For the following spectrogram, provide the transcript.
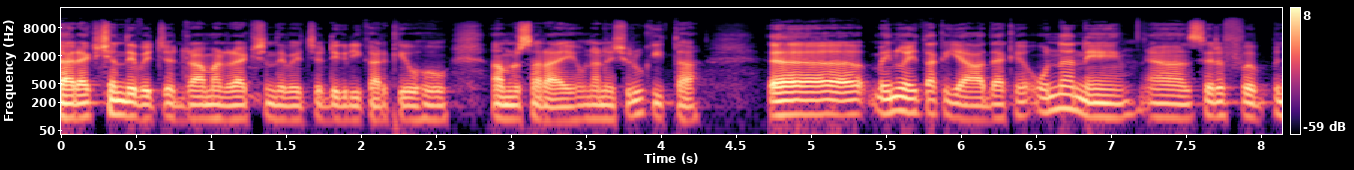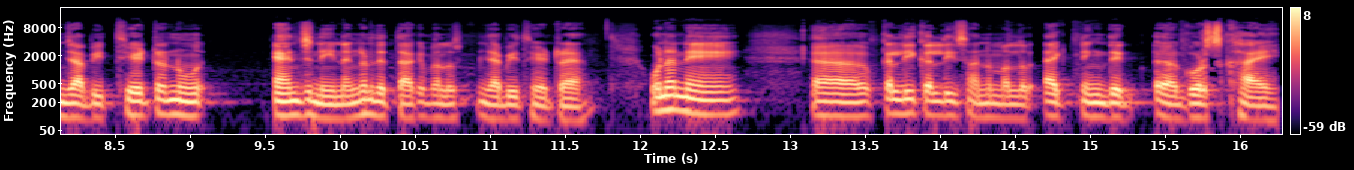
ਡਾਇਰੈਕਸ਼ਨ ਦੇ ਵਿੱਚ ਡਰਾਮਾ ਡਾਇਰੈਕਸ਼ਨ ਦੇ ਵਿੱਚ ਡਿਗਰੀ ਕਰਕੇ ਉਹ ਅੰਮ੍ਰਿਤਸਰ ਆਏ, ਉਹਨਾਂ ਨੇ ਸ਼ੁਰੂ ਕੀਤਾ ਮੈਨੂੰ ਅਜੇ ਤੱਕ ਯਾਦ ਹੈ ਕਿ ਉਹਨਾਂ ਨੇ ਸਿਰਫ ਪੰਜਾਬੀ ਥੀਏਟਰ ਨੂੰ ਇੰਜ ਨਹੀਂ ਲੰਘਣ ਦਿੱਤਾ ਕਿ ਮਤਲਬ ਪੰਜਾਬੀ ਥੀਏਟਰ ਹੈ। ਉਹਨਾਂ ਨੇ, ਅਹ ਕੱਲੀ ਕੱਲੀ ਸਾਨੂੰ ਮਤਲਬ ਐਕਟਿੰਗ ਦੇ ਗੁਰ ਸਿਖਾਏ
